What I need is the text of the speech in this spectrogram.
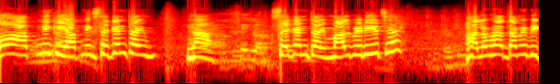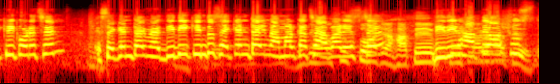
ও আপনি কি? আপনি সেকেন্ড টাইম না সেকেন্ড টাইম মাল বেরিয়েছে ভালো ভালো দামে বিক্রি করেছেন? সেকেন্ড টাইম দিদি কিন্তু সেকেন্ড টাইম আমার কাছে আবার এসছে। দিদির হাতে অসুস্থ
